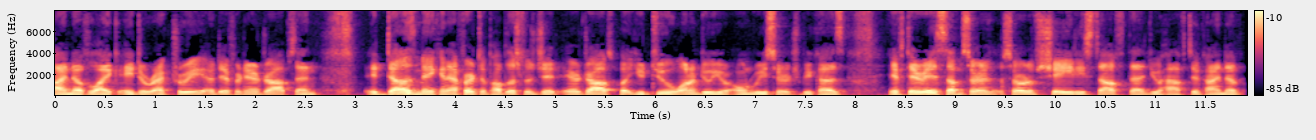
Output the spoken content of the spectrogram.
kind of like a directory of different airdrops and it does make an effort to publish legit airdrops but you do want to do your own research because if there is some certain sort of shady stuff that you have to kind of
